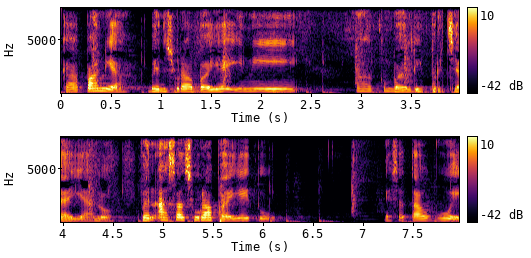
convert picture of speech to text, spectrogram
kapan ya band Surabaya ini uh, kembali berjaya loh? Band asal Surabaya itu ya setahu gue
